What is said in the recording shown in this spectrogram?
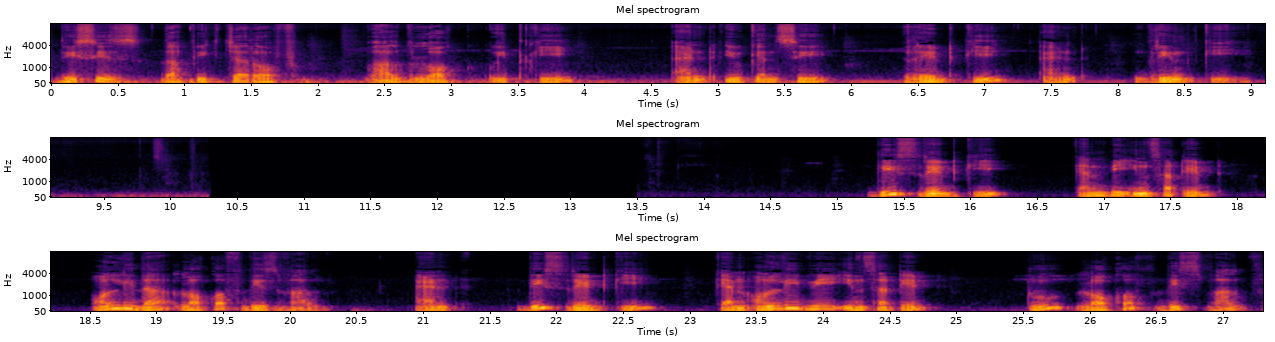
This is the picture of valve lock with key and you can see red key and green key. This red key can be inserted only the lock of this valve and this red key can only be inserted to lock of this valve.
